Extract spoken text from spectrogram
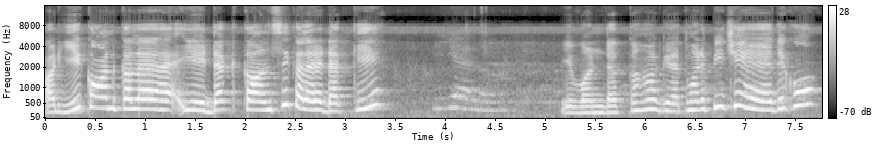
और ये कौन कलर है? ये डक कौन सी कलर है डक की? ये वन डक कहाँ गया? तुम्हारे पीछे है देखो।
